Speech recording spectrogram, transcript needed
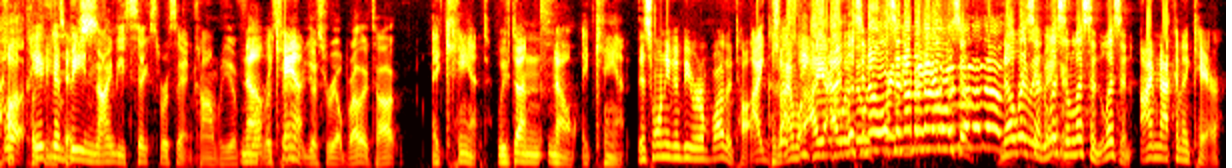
hot well, it cooking can be ninety six percent comedy. and No, it 4% can't. Just real brother talk. It can't. We've done no. It can't. This won't even be real brother talk. I just I, know I, if listen. No, listen. No, no, no, no, listen. No, no, no, No, it's listen, listen, listen, listen. I'm not going to care.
